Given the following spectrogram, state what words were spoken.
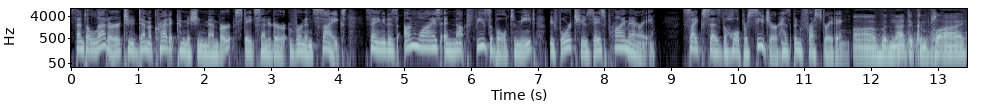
sent a letter to Democratic Commission member, State Senator Vernon Sykes, saying it is unwise and not feasible to meet before Tuesday's primary. Sykes says the whole procedure has been frustrating. Uh, but not to comply,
